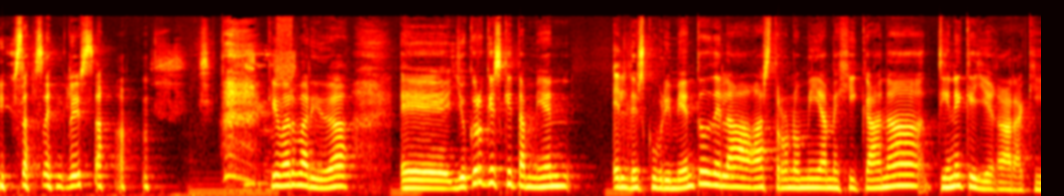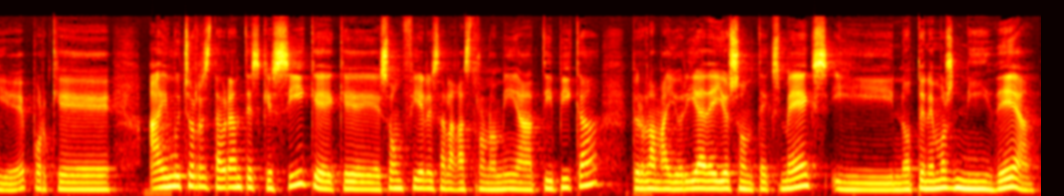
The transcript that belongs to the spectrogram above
y salsa inglesa. Qué barbaridad. Eh, yo creo que es que también el descubrimiento de la gastronomía mexicana tiene que llegar aquí, ¿eh? porque hay muchos restaurantes que sí, que, son fieles a la gastronomía típica, pero la mayoría de ellos son Tex-Mex y no tenemos ni idea,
